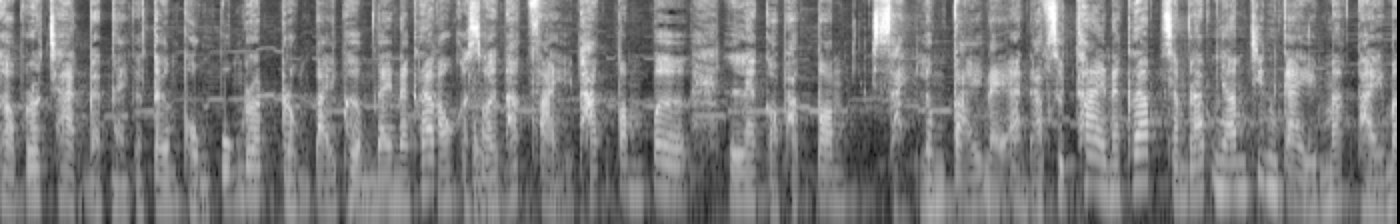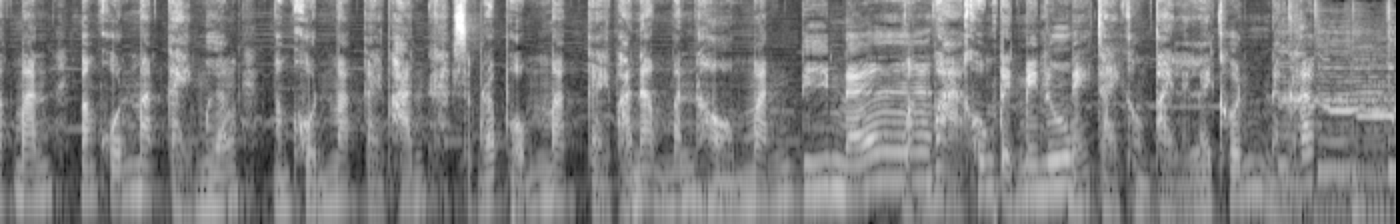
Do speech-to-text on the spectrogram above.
ชอบรสชาติแบบไหนก็เติมผงปรุงรสลงไปเพิ่มได้นะครับเอาก็ซอยพักไฟพักปัมเปอร์ และก็พักปอม ใส่ลงไปในอันดับสุดท้ายนะครับสำหรับยำจิ้นไก่มักไผ่มักมัน บางคนมักไก่เมือง บางคนมักไก่พันสำหรับผมมักไก่พะนำมันหอมมันดีนะ หวังว่าคงเป็นเมนูในใจของไผ่หลาย ๆ คนนะครับ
